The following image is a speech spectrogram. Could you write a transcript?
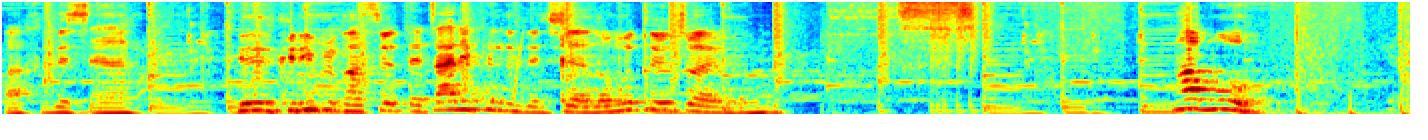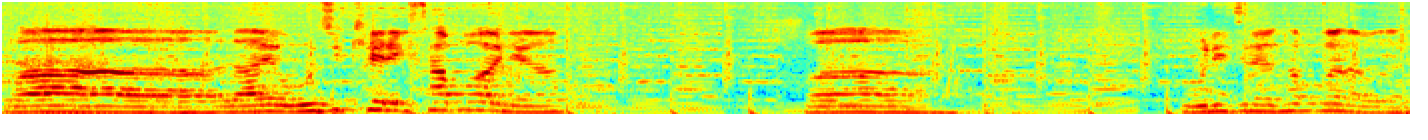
아 근데 진짜 그 그림을 봤을 때 짜릿했는데 진짜 너무 뜰 줄 알고. 사보. 와 나의 오지 캐릭 사보 아니야. 와. 오리지널 사보가 나오다니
